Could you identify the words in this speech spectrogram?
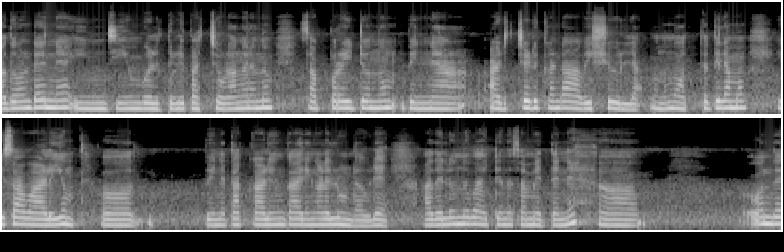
അതുകൊണ്ട് തന്നെ ഇഞ്ചിയും വെളുത്തുള്ളി പച്ചവളം അങ്ങനെയൊന്നും സെപ്പറേറ്റ് ഒന്നും പിന്നെ അടിച്ചെടുക്കേണ്ട ആവശ്യമില്ല. ഒന്ന് മൊത്തത്തിലാകുമ്പം ഈ സവാളയും പിന്നെ തക്കാളിയും കാര്യങ്ങളെല്ലാം ഉണ്ടാവില്ലേ അതെല്ലാം ഒന്ന് വഴറ്റുന്ന സമയത്ത് തന്നെ ഒന്ന്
